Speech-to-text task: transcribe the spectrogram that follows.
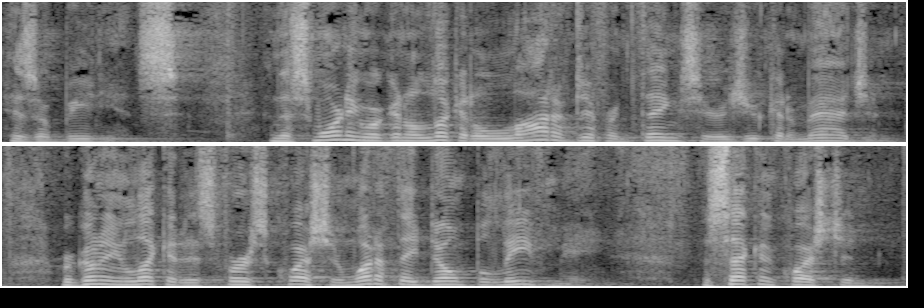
his obedience. And this morning we're going to look at a lot of different things here, as you can imagine. We're going to look at his first question What if they don't believe me? The second question,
